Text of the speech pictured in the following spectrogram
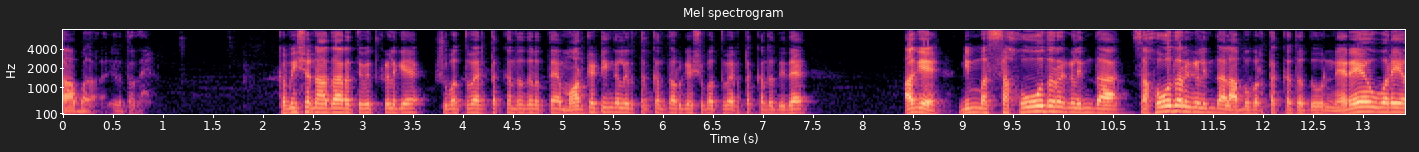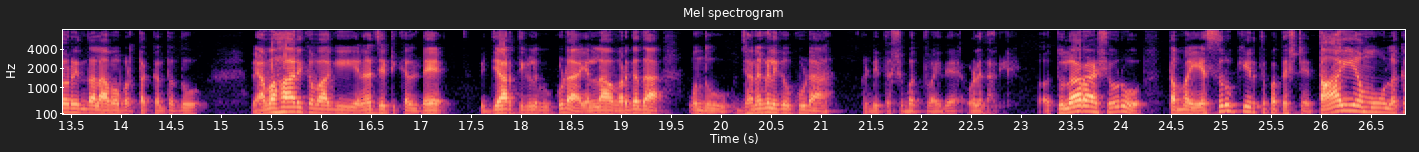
ಲಾಭ ಇರ್ತದೆ. ಕಮಿಷನ್ ಆಧಾರಿತ ವ್ಯಕ್ತಿಗಳಿಗೆ ಶುಭತ್ವ ಇರ್ತಕ್ಕಂಥದ್ದು ಇರುತ್ತೆ ಮಾರ್ಕೆಟಿಂಗಲ್ಲಿ ಇರ್ತಕ್ಕಂಥವ್ರಿಗೆ ಶುಭತ್ವ ಇರ್ತಕ್ಕಂಥದ್ದಿದೆ. ಹಾಗೆ ನಿಮ್ಮ ಸಹೋದರಗಳಿಂದ ಸಹೋದರಗಳಿಂದ ಲಾಭ ಬರ್ತಕ್ಕಂಥದ್ದು, ನೆರೆಹೊರೆಯವರಿಂದ ಲಾಭ ಬರ್ತಕ್ಕಂಥದ್ದು, ವ್ಯಾವಹಾರಿಕವಾಗಿ ಎನರ್ಜೆಟಿಕಲ್ ಡೇ, ವಿದ್ಯಾರ್ಥಿಗಳಿಗೂ ಕೂಡ, ಎಲ್ಲ ವರ್ಗದ ಒಂದು ಜನಗಳಿಗೂ ಕೂಡ ಖಂಡಿತ ಶುಭತ್ವ ಇದೆ ಒಳ್ಳೆಯದಾಗಲಿ ತುಲಾರಾಶಿಯವರು ತಮ್ಮ ಹೆಸರು ಕೀರ್ತಿ ಪ್ರತಿಷ್ಠೆ, ತಾಯಿಯ ಮೂಲಕ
